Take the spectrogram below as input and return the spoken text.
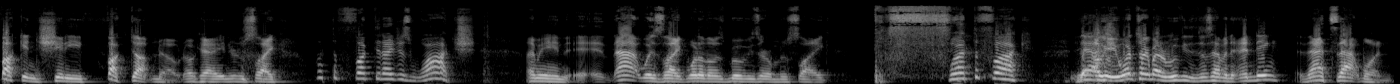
fucking shitty fucked up note okay and you're just like what the fuck did i just watch i mean it, that was like one of those movies where i'm just like what the fuck Yeah. okay you want to talk about a movie that doesn't have an ending that's that one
